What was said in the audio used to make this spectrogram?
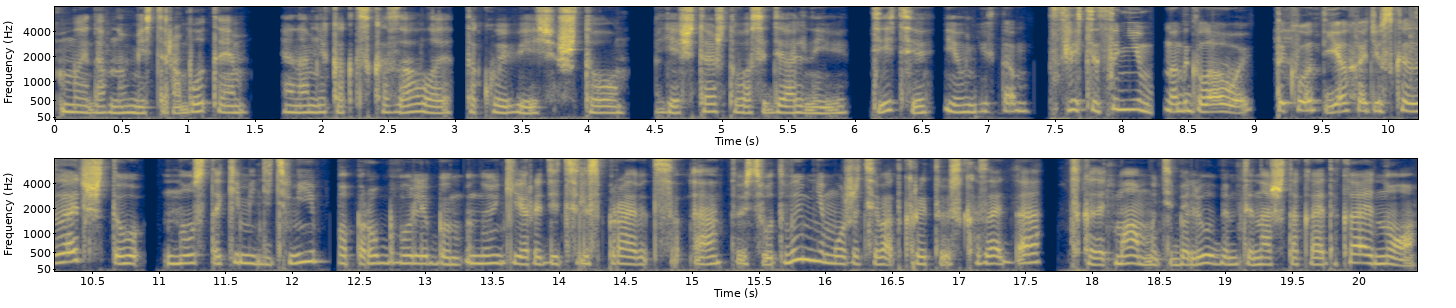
мы давно вместе работаем, и она мне как-то сказала такую вещь, что я считаю, что у вас идеальные дети, и у них там светится ним над головой. Так вот, я хочу сказать, что ну, с такими детьми попробовали бы многие родители справиться, да. То есть вот вы мне можете в открытую сказать, да, сказать, мам, мы тебя любим, ты наша такая-такая, но,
